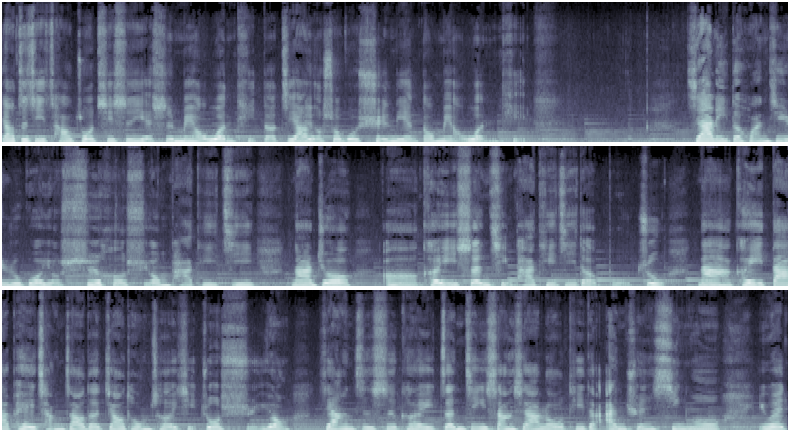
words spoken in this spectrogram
要自己操作其实也是没有问题的，只要有受过训练都没有问题。家里的环境如果有适合使用爬梯机，那就呃可以申请爬梯机的补助，那可以搭配长照的交通车一起做使用，这样子是可以增进上下楼梯的安全性哦。因为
